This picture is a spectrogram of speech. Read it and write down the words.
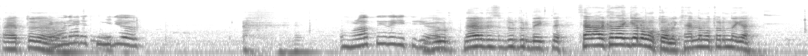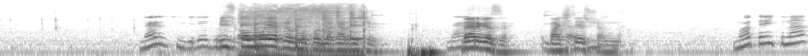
hayatta Emo dönemem. neredesin geliyor. Murat'ı da getiriyor. Dur. Neredesin? Dur dur bekle. Sen arkadan gel o motorla. Kendi motorunla gel. Neredesin geliyor? Dur. Biz konvoy yapıyoruz motorla kardeşim. Nerede? Ver gazı. Baştayız şu anda. Murat nereye gitti lan?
